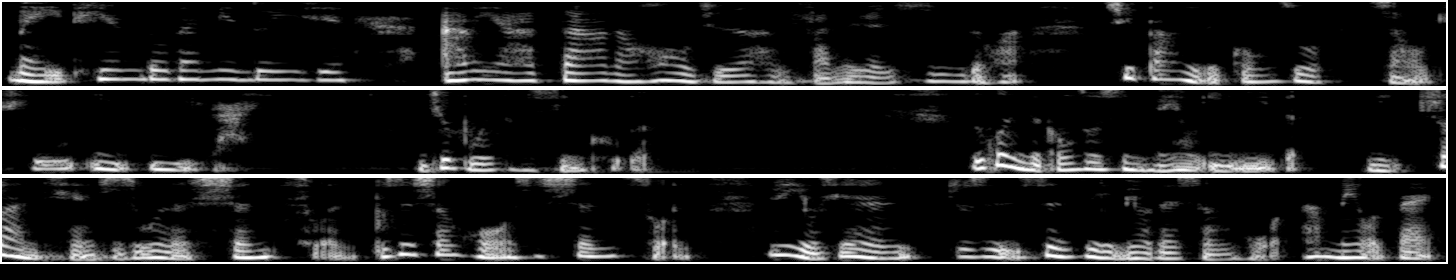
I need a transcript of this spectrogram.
每天都在面对一些阿里阿扎，然后觉得很烦的人事物的话，去帮你的工作找出意义来，你就不会这么辛苦了。如果你的工作是没有意义的，你赚钱只是为了生存，不是生活，是生存。因为有些人就是甚至也没有在生活，他没有在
